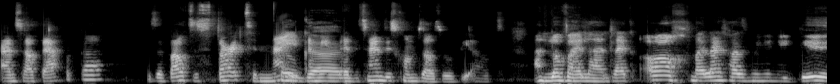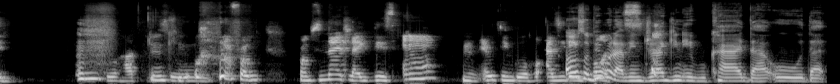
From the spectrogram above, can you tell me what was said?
and South Africa is about to start tonight. I Oh, God. mean, by the time this comes out, it will be out. And Love Island, like, oh, my life has meaning again. So happy. You. From from tonight like this, eh? hmm, everything go as it Also, people have been dragging Ebuka that oh that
